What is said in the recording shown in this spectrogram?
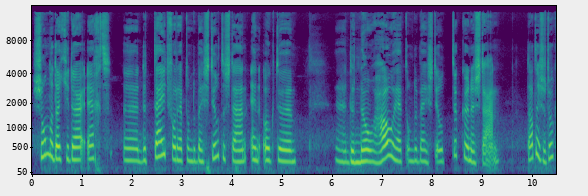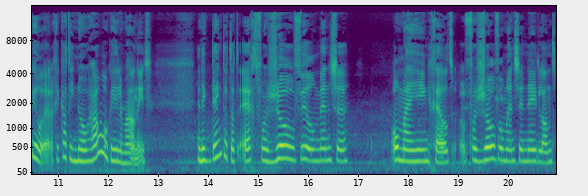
zonder dat je daar echt uh, de tijd voor hebt om erbij stil te staan. En ook de, uh, de know-how hebt om erbij stil te kunnen staan. Dat is het ook heel erg. Ik had die know-how ook helemaal niet. En ik denk dat dat echt voor zoveel mensen om mij heen geldt. Voor zoveel mensen in Nederland.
